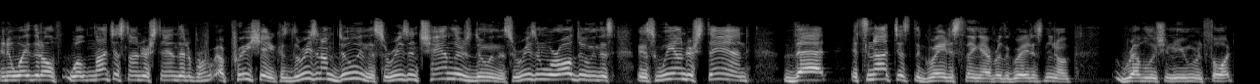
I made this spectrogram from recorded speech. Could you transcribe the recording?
in a way that I'll, will not just understand it, appreciate it. Because the reason I'm doing this, the reason Chandler's doing this, the reason we're all doing this is we understand that it's not just the greatest thing ever, the greatest you know revolution in human thought.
